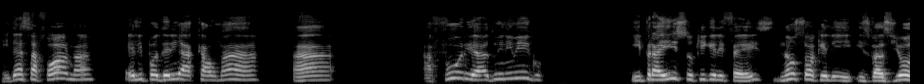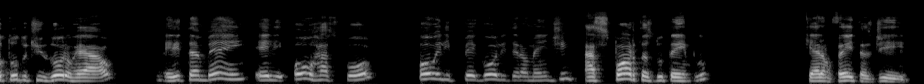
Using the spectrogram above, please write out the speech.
e dessa forma, ele poderia acalmar a, a fúria do inimigo. E para isso, o que, que ele fez? Não só que ele esvaziou todo o tesouro real, ele também, ele ou raspou, ou ele pegou literalmente as portas do templo, que eram feitas de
